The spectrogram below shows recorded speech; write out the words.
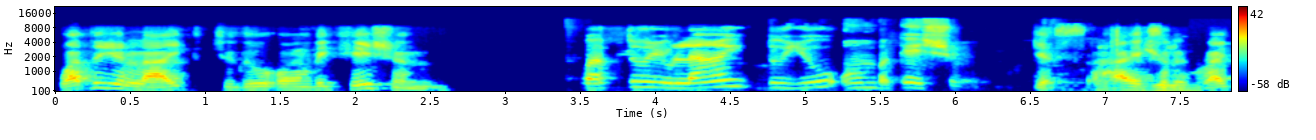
What do you like to do on vacation? What do you like, do you on vacation? Yes, you excellent, right?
